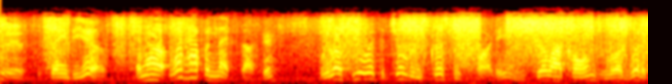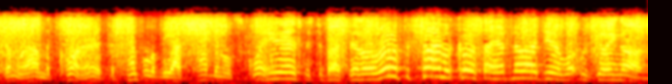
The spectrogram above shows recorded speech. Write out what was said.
to you. The same to you. And now, what happened next, Doctor? We left you at the children's Christmas party, and Sherlock Holmes and Lord Whitcomb around the corner at the Temple of the Octagonal Square. Yes, Mr. Bartell. Although at the time, of course, I had no idea what was going on.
